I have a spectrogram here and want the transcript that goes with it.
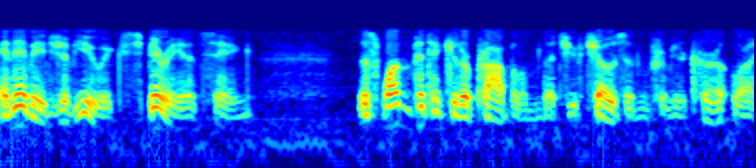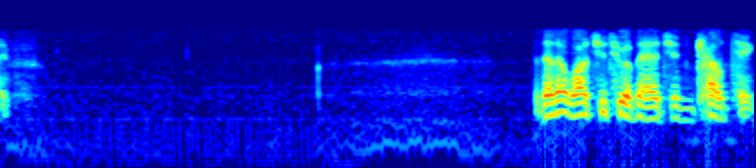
An image of you experiencing this one particular problem that you've chosen from your current life. And then I want you to imagine counting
